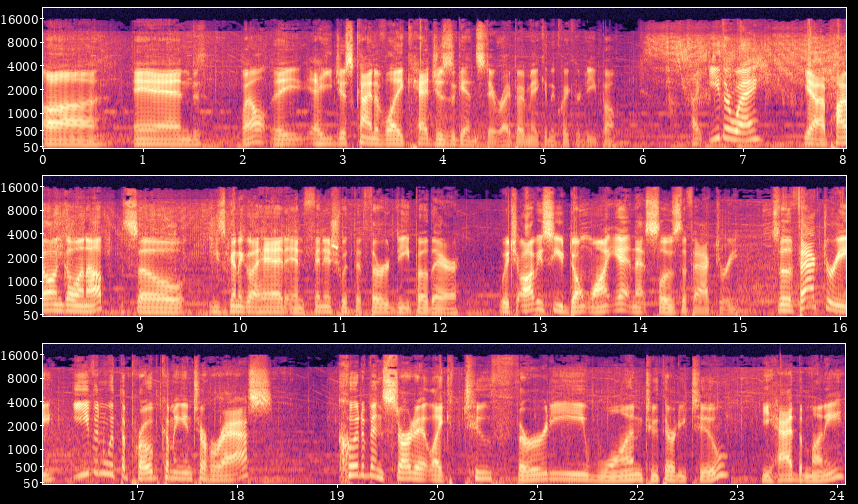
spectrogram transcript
uh, and well, he just kind of like hedges against it, right, by making the quicker depot. Uh, either way, yeah, pylon going up, so he's going to go ahead and finish with the third depot there which obviously you don't want yet, and that slows the factory. So the factory, even with the probe coming in to harass, could have been started at like 231, 232. He had the money.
